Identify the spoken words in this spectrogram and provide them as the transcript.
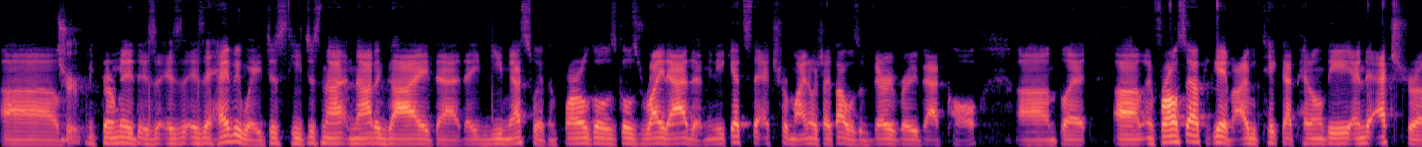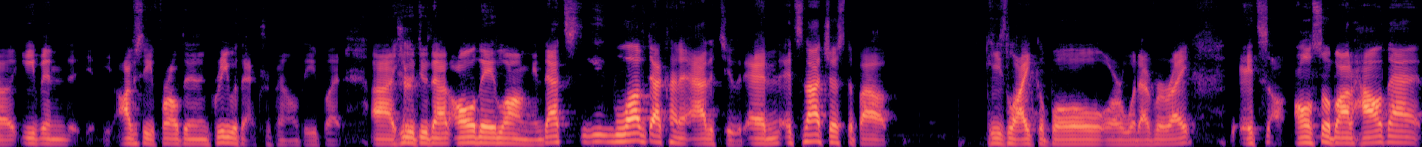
Uh, sure. MacDermid is, is is a heavyweight. Just he's just not not a guy that, that you mess with. And Ferraro goes goes right at him, and he gets the extra minor, which I thought was a very very bad call. Um, but um, and Ferraro said after the game, I would take that penalty and the extra. Even obviously, Ferraro didn't agree with the extra penalty, but uh, he sure. would do that all day long, and that's he loved that kind of attitude. And it's not just about he's likable or whatever, right? It's also about how that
